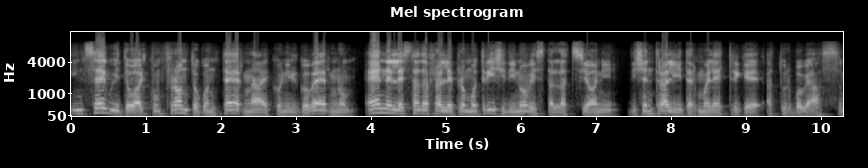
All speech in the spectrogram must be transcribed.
In seguito al confronto con Terna e con il governo, Enel è stata fra le promotrici di nuove installazioni di centrali termoelettriche a turbogas.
